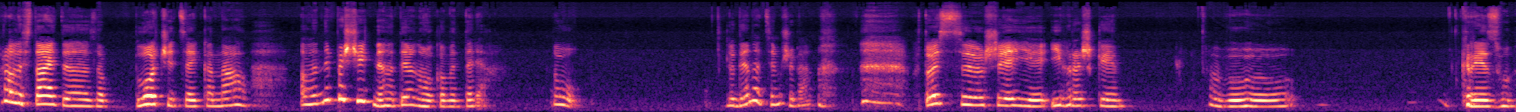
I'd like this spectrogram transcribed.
пролистайте, заблочіть цей канал, але не пишіть негативного коментаря. Ну, людина цим живе. Хтось е, шиє іграшки в кризу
